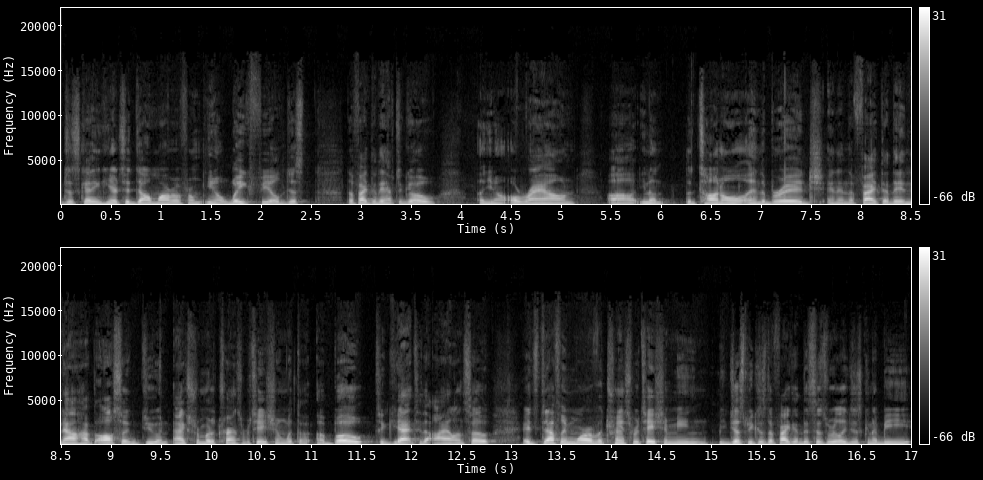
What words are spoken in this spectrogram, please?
just getting here to Delmarva from you know Wakefield, just the fact that they have to go, you know, around, uh, you know, the tunnel and the bridge, and then the fact that they now have to also do an extra mode of transportation with a, a boat to get to the island. So it's definitely more of a transportation mean, just because the fact that this is really just going to be.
